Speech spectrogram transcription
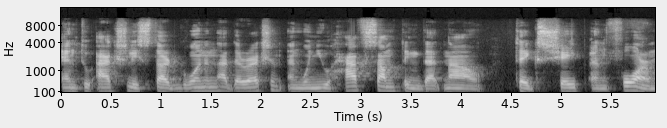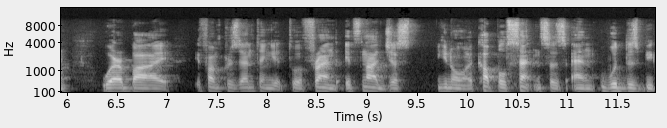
and to actually start going in that direction. And when you have something that now takes shape and form whereby if i'm presenting it to a friend it's not just you know a couple sentences and would this be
